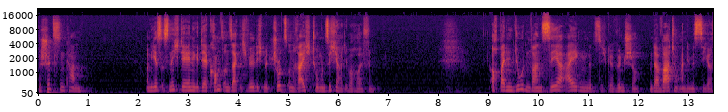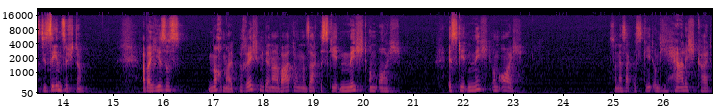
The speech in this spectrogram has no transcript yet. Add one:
beschützen kann. Und Jesus ist nicht derjenige, der kommt und sagt, ich will dich mit Schutz und Reichtum und Sicherheit überhäufen. Auch bei den Juden waren sehr eigennützige Wünsche und Erwartungen an den Messias, die Sehnsüchte. Aber Jesus nochmal bricht mit den Erwartungen und sagt, es geht nicht um euch. Es geht nicht um euch, sondern er sagt, es geht um die Herrlichkeit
